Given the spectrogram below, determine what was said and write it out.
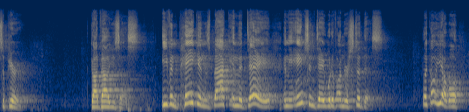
Superior. God values us. Even pagans back in the day, in the ancient day, would have understood this. Like, oh, yeah, well,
